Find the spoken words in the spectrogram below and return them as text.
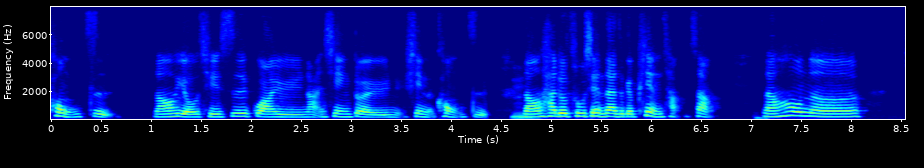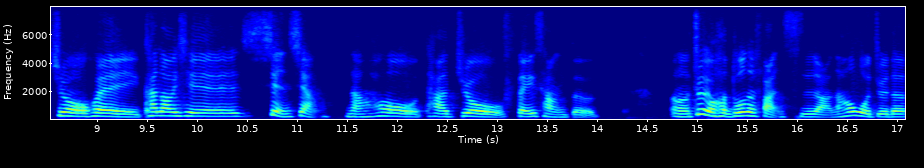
控制，然后尤其是关于男性对于女性的控制。然后嗯他就出现在这个片场上。然后呢，就会看到一些现象，然后他就非常的，呃，就有很多的反思啊。然后我觉得，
